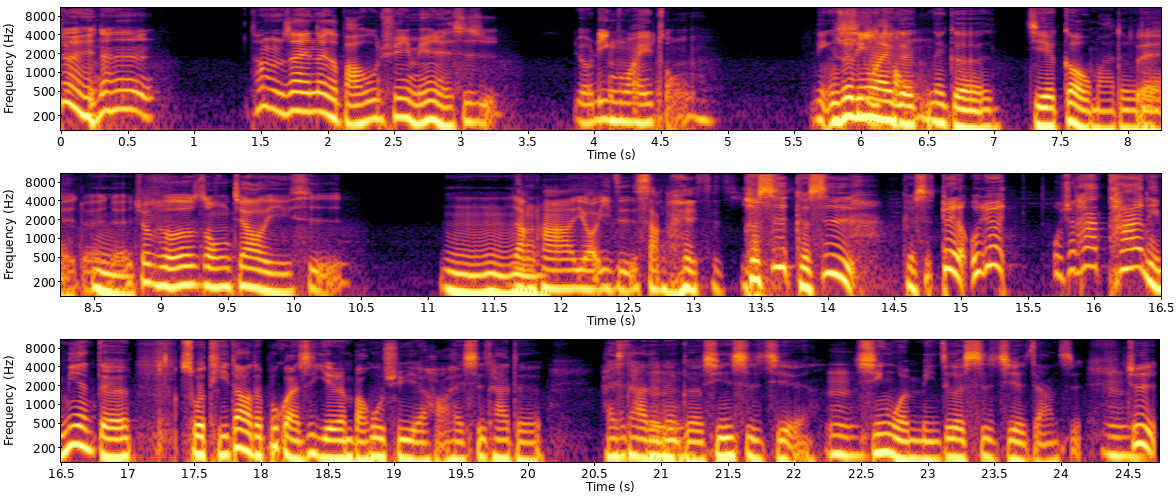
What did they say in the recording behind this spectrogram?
对，但是他们在那个保护区里面也是有另外一种，你你说另外一个那个结构嘛，对不对？对对对，就比如说宗教仪式，嗯嗯嗯，让他要一直伤害自己。可是，可是，可是，对了，我觉得我觉得他他里面的所提到的，不管是野人保护区也好，还是他的，还是他的那个新世界、嗯。新文明这个世界这样子，嗯，就是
